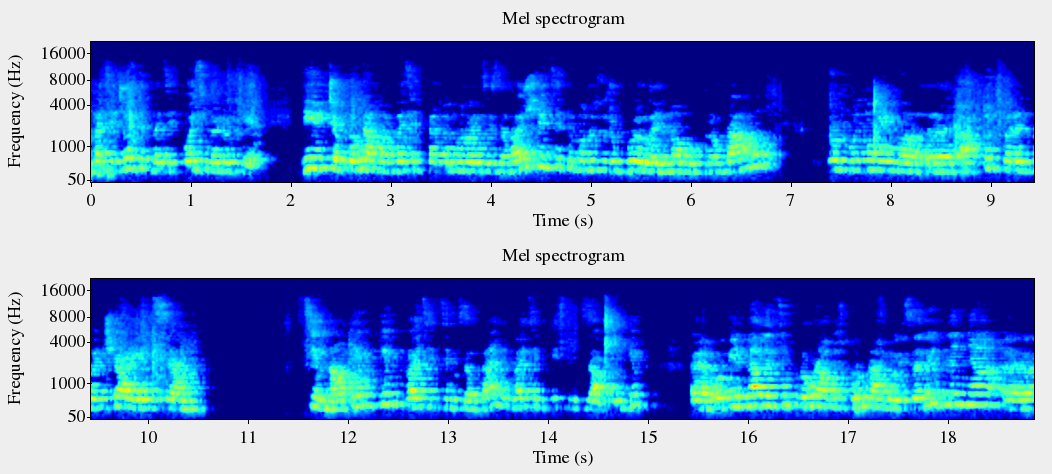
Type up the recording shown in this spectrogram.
на 26-28 роки. Діюча програма в 25-му році завершується, тому розробили нову програму. Пропонуємо, е, а тут передбачається 7 напрямків, 27 завдань, і 28 заходів. Е, Об'єднали цю програму з програмою зарибнення, е,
